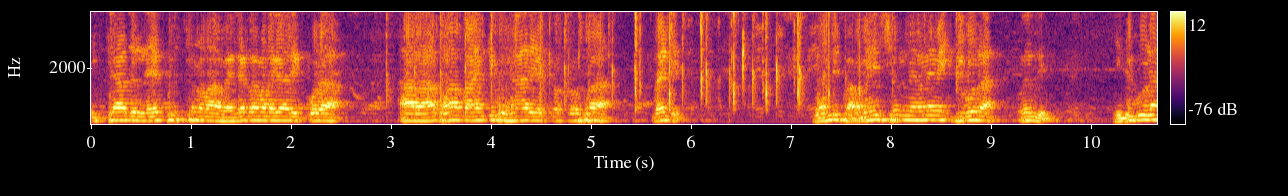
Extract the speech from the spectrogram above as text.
ఇత్యాదులు నేర్పిస్తున్న మా వెంకటరమణ గారికి కూడా ఆ రాధా బాంకి బిహారీ యొక్క కృప. వెళ్ళి ఇవన్నీ పరమేశ్వరు నిర్ణయమే ఇది కూడా ఉంది. ఇది కూడా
